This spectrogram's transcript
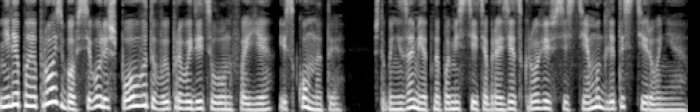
Нелепая просьба — всего лишь повод выпроводить Лун Фэйе из комнаты, чтобы незаметно поместить образец крови в систему для тестирования.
